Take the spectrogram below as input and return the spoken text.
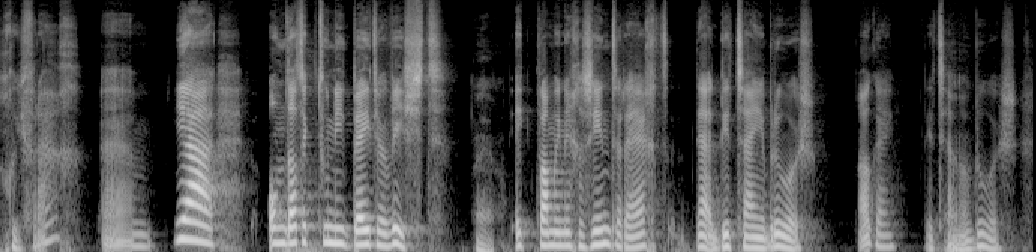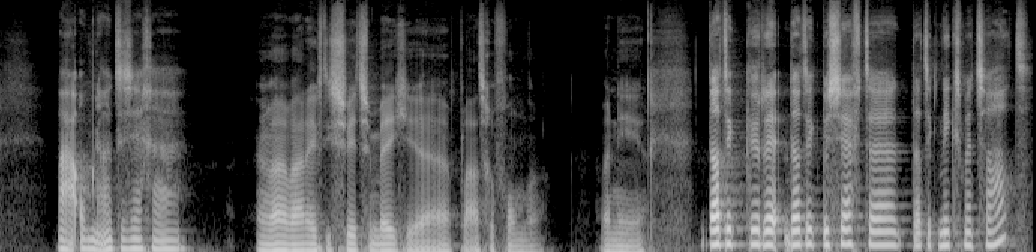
Goeie vraag. Ehm, ja, omdat ik toen niet beter wist. Ja. Ik kwam in een gezin terecht. Ja, dit zijn je broers. Oké, dit zijn Ja. mijn broers. Maar om nou te zeggen, En waar, waar heeft die switch een beetje eh, plaatsgevonden? Wanneer? dat ik, dat ik besefte dat ik niks met ze had.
